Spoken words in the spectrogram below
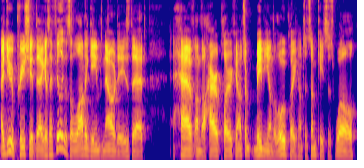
I do appreciate that because I feel like there's a lot of games nowadays that have on the higher player counts, or maybe on the lower player counts in some cases as well,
